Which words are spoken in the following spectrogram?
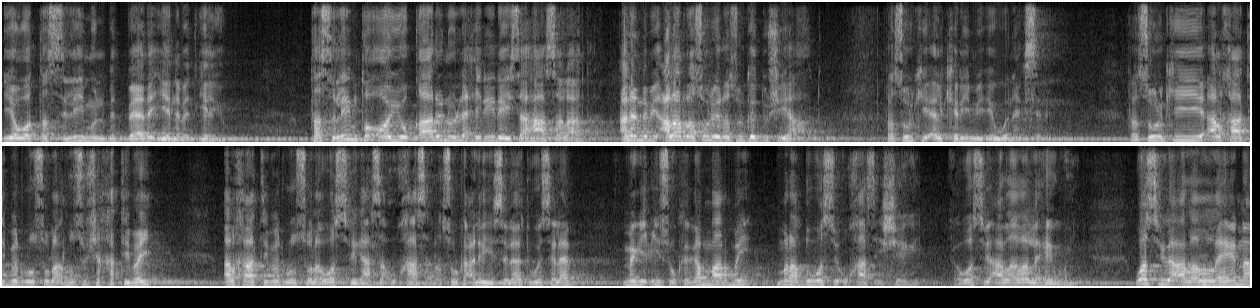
iyo wa tasliimun badbaado iyo nabadgelyo. Tasliimta oo yuqaarinu la xidhiidhaysa haa salaada cala rasuuli rasuulka dushii ha ahaato rasuulkii alkariimi ee wanaagsana rasuulkii alkhaatimi rusula rususha khatimay alkhaatimi rusula wasfigaasa u khaasa rasuulka calayhi salaatu wasalaam magaciisuu kaga maarmay mar hadduu wasfi u khaas i sheegay. Wasfi aan lala lahayn wey wasfiga aan lala lahaynna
